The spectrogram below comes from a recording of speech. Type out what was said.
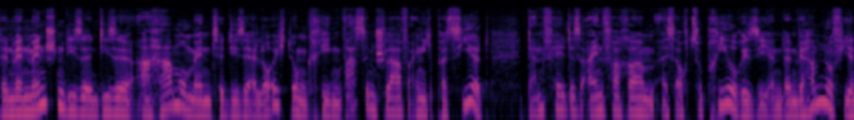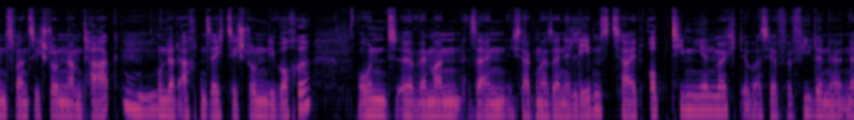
Denn wenn Menschen diese, diese Aha-Momente, diese Erleuchtung kriegen, was im Schlaf eigentlich passiert, dann fällt es einfacher, es auch zu priorisieren. Denn wir haben nur 24 Stunden am Tag, mhm. 168 Stunden die Woche. Und äh, wenn man sein, ich sag mal, seine Lebenszeit optimieren möchte, was ja für viele eine, eine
